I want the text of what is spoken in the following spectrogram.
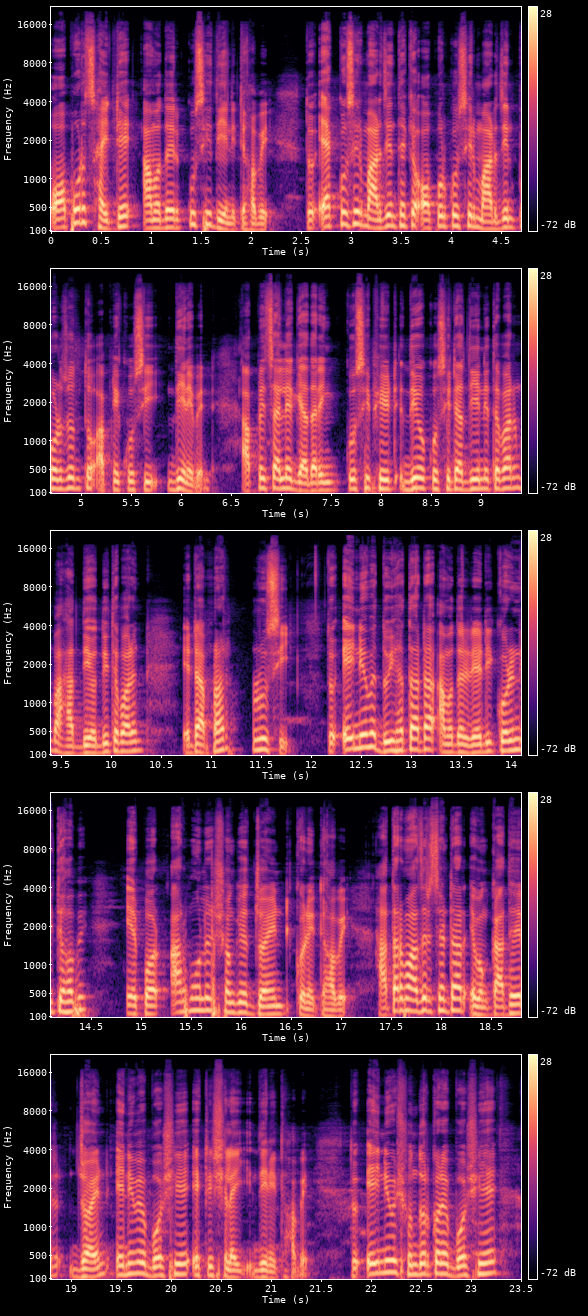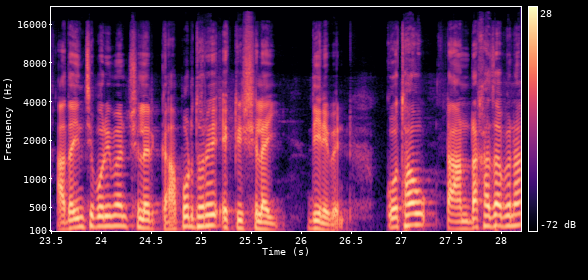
অপর সাইডে আমাদের কুচি দিয়ে নিতে হবে। তো এক কুচির মার্জিন থেকে অপর কুচির মার্জিন পর্যন্ত আপনি কুচি দিয়ে নেবেন। আপনি চাইলে গ্যাদারিং কুচি ফিট দিয়েও কুচিটা দিয়ে নিতে পারেন বা হাত দিয়েও দিতে পারেন। এটা আপনার রুচি। তো এই নিয়মে দুই হাতাটা আমাদের রেডি করে নিতে হবে। এরপর আরমোলের সঙ্গে জয়েন্ট করে নিতে হবে। হাতার মাঝের সেন্টার এবং কাঁধের জয়েন্ট এই নিয়মে বসিয়ে একটি সেলাই দিয়ে নিতে হবে। তো এই নিয়মে সুন্দর করে বসিয়ে আধা ইঞ্চি পরিমাণ সেলাইয়ের কাপড় ধরে একটি সেলাই দিয়ে নেবেন। কোথাও টান রাখা যাবে না,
